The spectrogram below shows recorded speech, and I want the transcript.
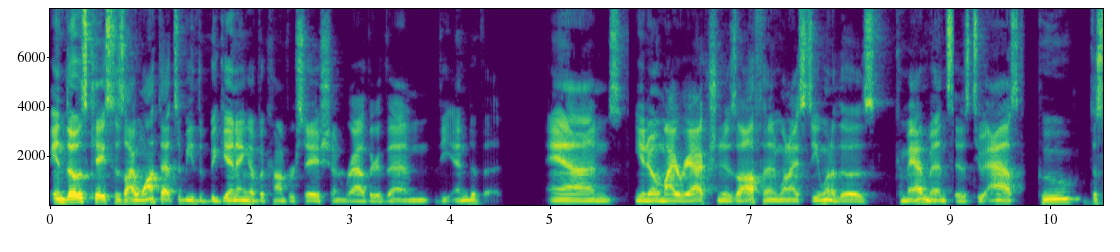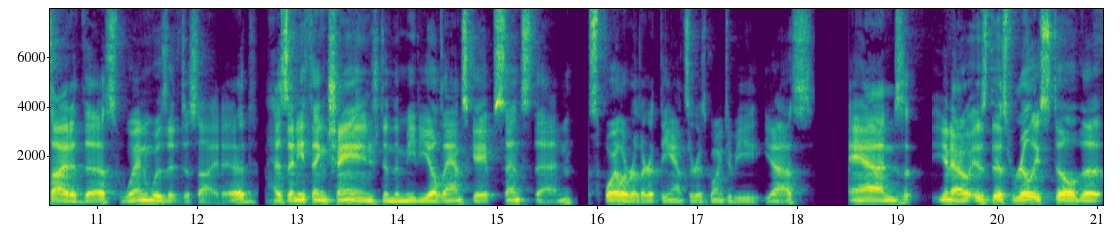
in those cases, I want that to be the beginning of a conversation rather than the end of it. And, you know, my reaction is often when I see one of those commandments is to ask who decided this? When was it decided? Has anything changed in the media landscape since then? Spoiler alert, the answer is going to be yes and you know is this really still the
